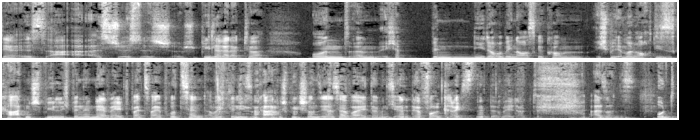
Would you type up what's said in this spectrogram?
der ist, äh, ist, ist, ist Spieleredakteur. Und ähm, ich habe bin nie darüber hinausgekommen, ich spiele immer noch dieses Kartenspiel. Ich bin in der Welt bei zwei Prozent, aber ich bin in diesem Kartenspiel schon sehr, sehr weit. Da bin ich einer der erfolgreichsten in der Welt aktuell. Also das Und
